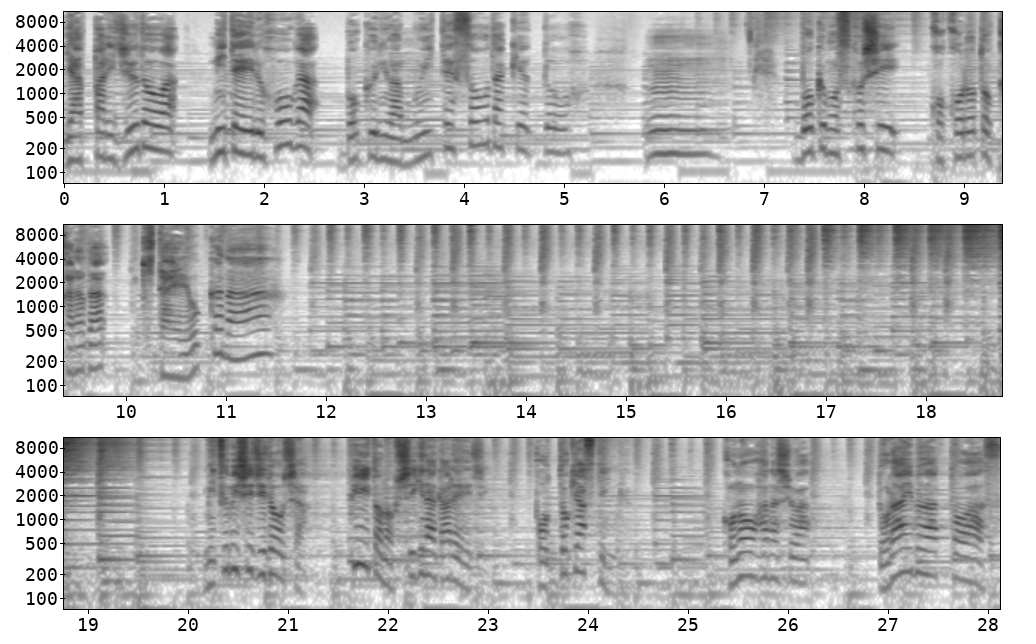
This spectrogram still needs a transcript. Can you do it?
やっぱり柔道は見ている方が僕には向いてそうだけどうーん。僕も少し心と体鍛えようかな三菱自動車ピートの不思議なガレージポッドキャスティング。このお話はドライブアットアース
